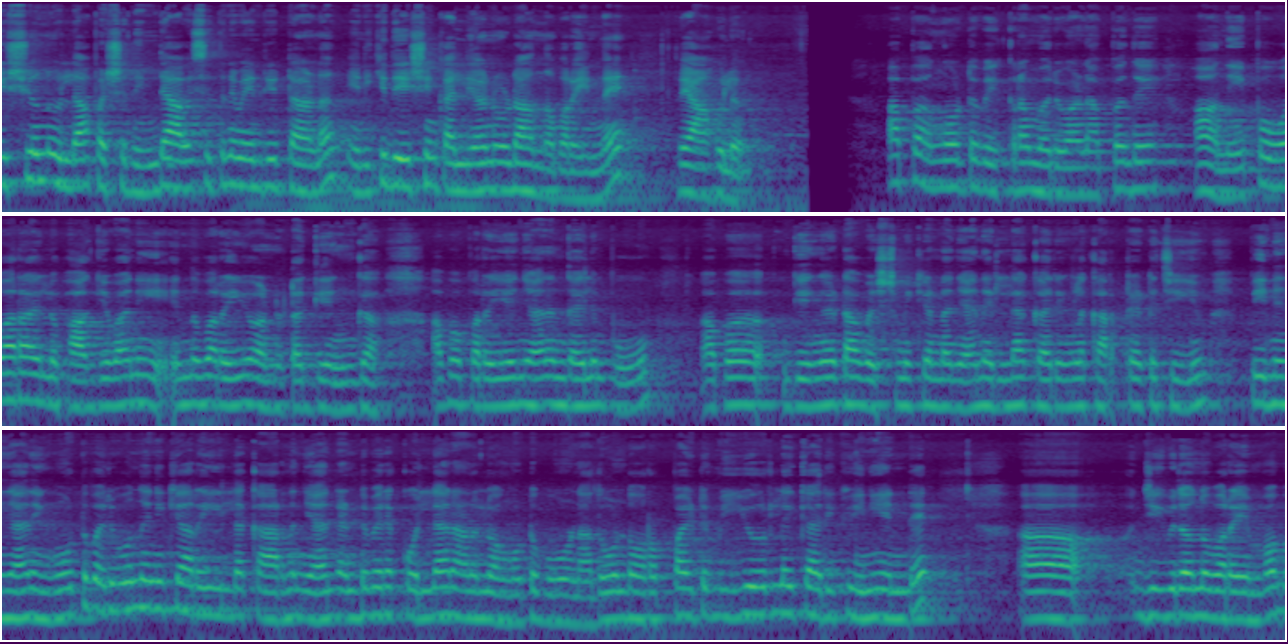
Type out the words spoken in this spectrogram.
ദേഷ്യമൊന്നുമില്ല പക്ഷെ നിന്റെ ആവശ്യത്തിന് വേണ്ടിയിട്ടാണ് എനിക്ക് ദേഷ്യം കല്യാണോടാന്ന് പറയുന്നേ രാഹുൽ. അപ്പോൾ അങ്ങോട്ട് വിക്രം വരുവാണ്. അപ്പോൾ ഇതേ ആ നീ പോവാറായല്ലോ ഭാഗ്യവാനി എന്ന് പറയുവാണ് കേട്ടോ ഗംഗ. അപ്പോൾ പറയുക ഞാൻ എന്തായാലും പോവും. അപ്പോൾ ഗംഗേട്ടാ വിഷമിക്കേണ്ട ഞാൻ എല്ലാ കാര്യങ്ങളും കറക്റ്റായിട്ട് ചെയ്യും. പിന്നെ ഞാൻ ഇങ്ങോട്ട് വരുമോയെന്ന് എനിക്കറിയില്ല. കാരണം ഞാൻ രണ്ടുപേരെ കൊല്ലാനാണല്ലോ അങ്ങോട്ട് പോകുന്നത് അതുകൊണ്ട് ഉറപ്പായിട്ടും വിയൂരിലേക്കായിരിക്കും ഇനി എന്റെ ജീവിതം എന്ന് പറയുമ്പം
